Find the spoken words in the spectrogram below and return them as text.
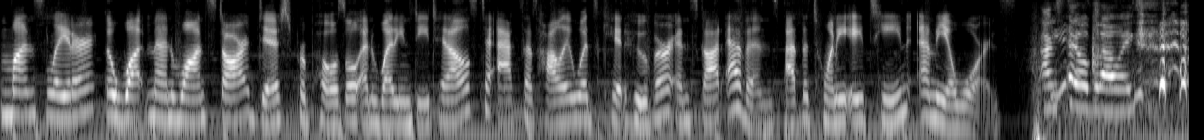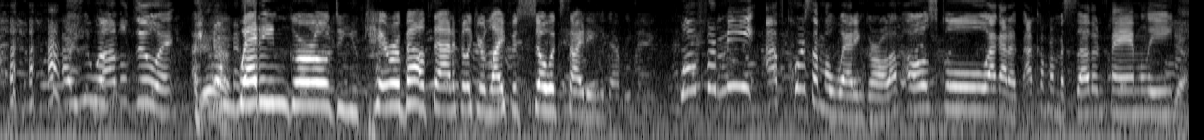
Months later, the What Men Want star dished proposal and wedding details to Access Hollywood's Kit Hoover and Scott Evans at the 2018 Emmy Awards. I'm yeah. still glowing. Are you a, will do it. Yeah. wedding girl? Do you care about that? I feel like your life is so exciting with everything. Well, for me, of course, I'm a wedding girl. I'm old school. I got. I come from a Southern family. Yeah.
